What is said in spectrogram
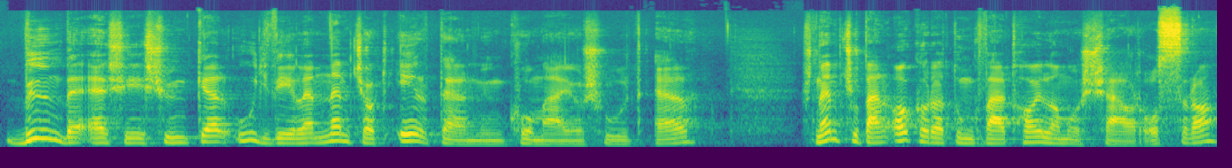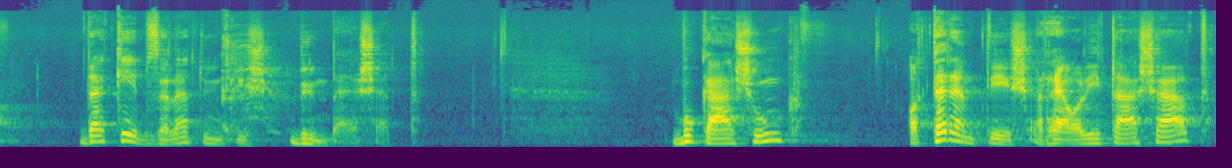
Bűnbeesésünkkel úgy vélem nem csak értelmünk homályosult el, és nem csupán akaratunk vált hajlamossá a rosszra, de képzeletünk is bűnbe esett. Bukásunk a teremtés realitását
